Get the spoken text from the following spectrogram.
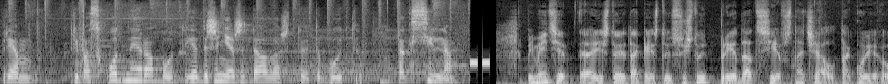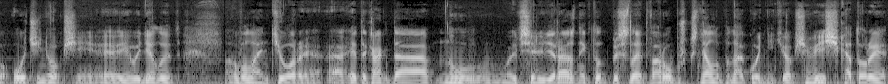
прям превосходные работы. Я даже не ожидала, что это будет так сильно. Понимаете, э, история такая, существует предотсев сначала, такой очень общий, э, его делают волонтеры. Э, это когда, ну, все люди разные, кто-то присылает воробушку, снял на подоконнике. В общем, вещи, которые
